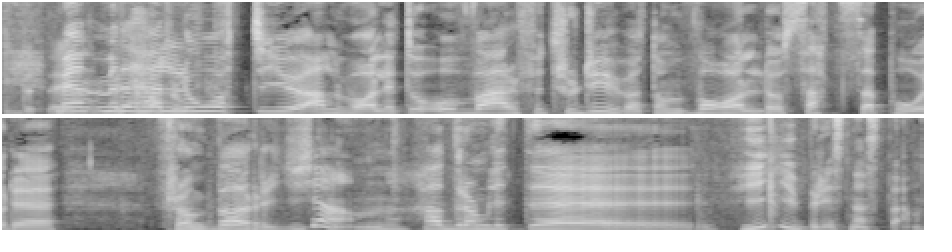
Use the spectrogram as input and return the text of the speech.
det- Men, men det här låter ju allvarligt och, och varför tror du att de valde att satsa på det från början? Hade de lite hybris nästan?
